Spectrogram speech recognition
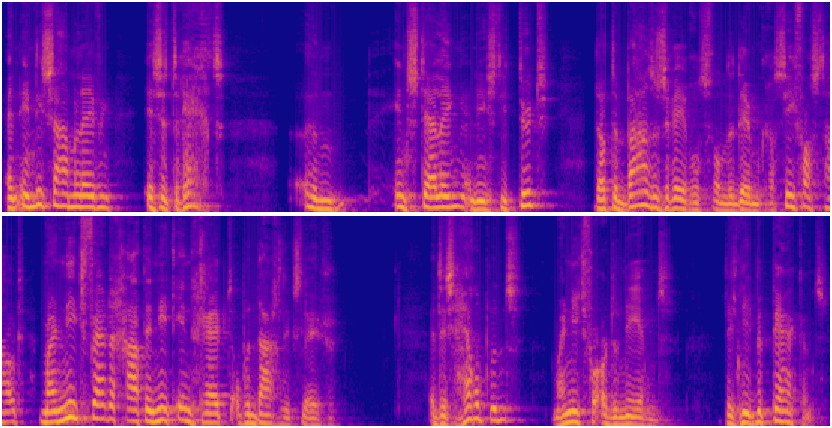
En in die samenleving is het recht een instelling, een instituut, dat de basisregels van de democratie vasthoudt, maar niet verder gaat en niet ingrijpt op het dagelijks leven. Het is helpend, maar niet verordenerend. Het is niet beperkend.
